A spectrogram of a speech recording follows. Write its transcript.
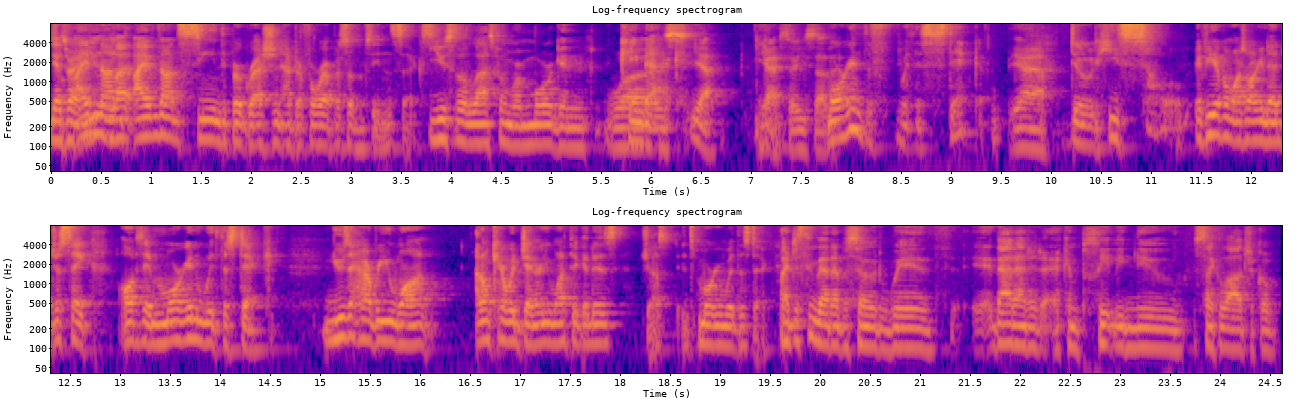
That's So right. I have not. la- I have not seen the progression after four episodes of season six. You saw the last one where Morgan was Came back. Yeah. Yeah. So you saw that. Morgan th- with his stick, Yeah. dude. He's so. If you haven't watched Walking Dead, just say of say Morgan with the stick. Use it however you want. I don't care what gender you want to think it is. Just it's Morgan with the stick. I just think that episode with that added a completely new psychological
